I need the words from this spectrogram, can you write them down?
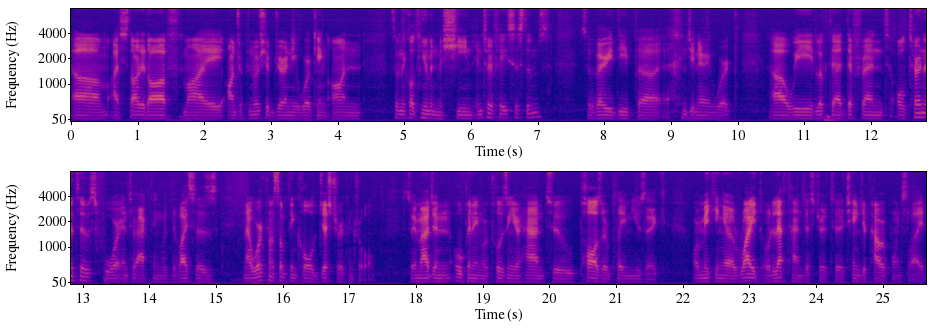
Um, I started off my entrepreneurship journey working on something called human machine interface systems. So, very deep uh, engineering work. Uh, we looked at different alternatives for interacting with devices, and I worked on something called gesture control. So, imagine opening or closing your hand to pause or play music, or making a right or left hand gesture to change a PowerPoint slide.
